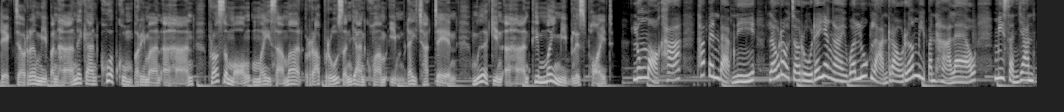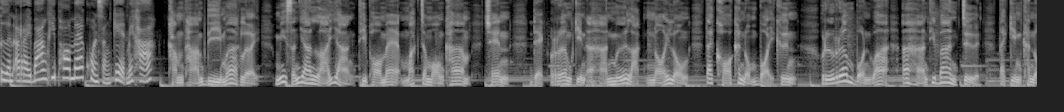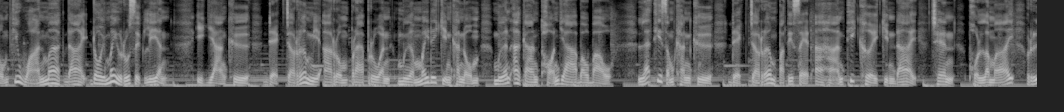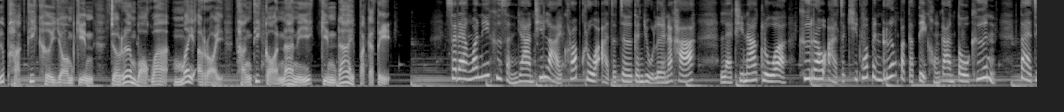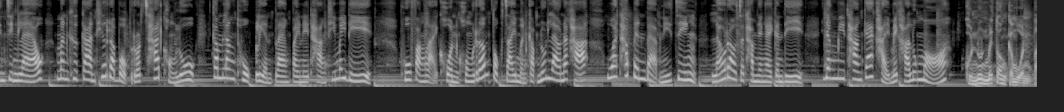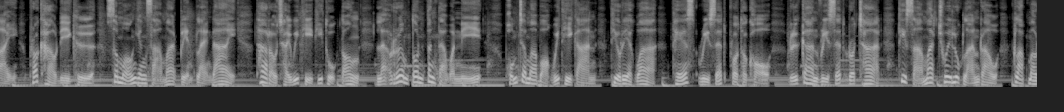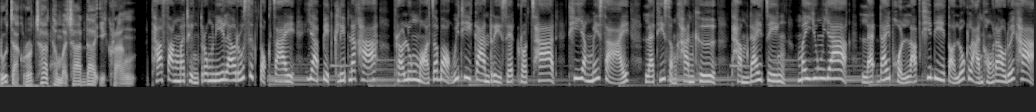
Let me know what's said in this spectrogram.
เด็กจะเริ่มมีปัญหาในการควบคุมปริมาณอาหาร เพราะสมองไม่สามารถรับรู้สัญญาณความอิ่มได้ชัดเจน เมื่อกินอาหารที่ไม่มี bliss point ลุงหมอคะ ถ้าเป็นแบบนี้แล้วเราจะรู้ได้ยังไงว่าลูกหลานเราเริ่มมีปัญหาแล้ว มีสัญญาณเตือนอะไรบ้างที่พ่อแม่ควรสังเกตไหมคะ คำถามดีมากเลย มีสัญญาณหลายอย่างที่พ่อแม่มักจะมองข้าม เช่น เด็กเริ่มกินอาหารมื้อหลักน้อยลง แต่ขอขนมบ่อยขึ้น หรือเริ่มบ่นว่าอาหารที่บ้านจืด แต่กินขนมที่หวานมากได้โดยไม่รู้สึกเลี่ยน อีกอย่างคือ เด็กจะเริ่มมีอารมณ์แปรปรวน เมื่อไม่ได้กินขนม เหมือนอาการถอนยาเบาๆ และที่สำคัญคือเด็กจะเริ่มปฏิเสธอาหารที่เคยกินได้ เช่น ผลไม้หรือผักที่เคยยอมกิน จะเริ่มบอกว่าไม่อร่อย ทั้งที่ก่อนหน้านี้กินได้ปกติ แสดงว่านี่คือสัญญาณที่หลายครอบครัวอาจจะเจอกันอยู่เลยนะคะ และที่น่ากลัวคือเราอาจจะคิดว่าเป็นเรื่องปกติของการโตขึ้น แต่จริงๆ แล้วมันคือการที่ระบบรสชาติของลูกกำลังถูกเปลี่ยนแปลงไปในทางที่ไม่ดี ผู้ฟังหลายคนคงเริ่มตกใจเหมือนกับนุ่นแล้วนะคะ ว่าถ้าเป็นแบบนี้จริง แล้วเราจะทำยังไงกันดี ยังมีทางแก้ไขไหมคะลุงหมอ คุณนุ่นไม่ต้องกังวลไป เพราะข่าวดีคือ สมองยังสามารถเปลี่ยนแปลงได้ ถ้าเราใช้วิธีที่ถูกต้อง และเริ่มต้นตั้งแต่วันนี้ ผมจะมาบอกวิธีการที่เรียกว่า Taste Reset Protocol หรือการรีเซ็ตรสชาติที่สามารถช่วยลูกหลานเรา กลับมารู้จักรสชาติธรรมชาติได้อีกครั้ง ถ้าฟังมาถึงตรงนี้แล้วรู้สึกตกใจ อย่าปิดคลิปนะคะ เพราะลุงหมอจะบอกวิธีการรีเซ็ตรสชาติที่ยังไม่สาย และที่สำคัญคือทำได้จริง ไม่ยุ่งยาก และได้ผลลัพธ์ที่ดีต่อลูกหลานของเราด้วยค่ะ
